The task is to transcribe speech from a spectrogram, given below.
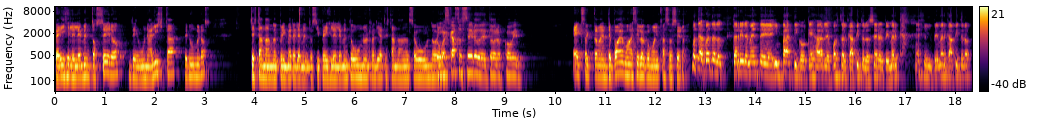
pedís el elemento cero de una lista de números, te están dando el primer elemento. Si pedís el elemento 1, en realidad te están dando el segundo. Como y el así. caso cero de todos los COVID. Exactamente, podemos decirlo como el caso cero. ¿Vos te das cuenta de lo terriblemente impráctico que es haberle puesto el capítulo cero, el primer, el primer capítulo?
